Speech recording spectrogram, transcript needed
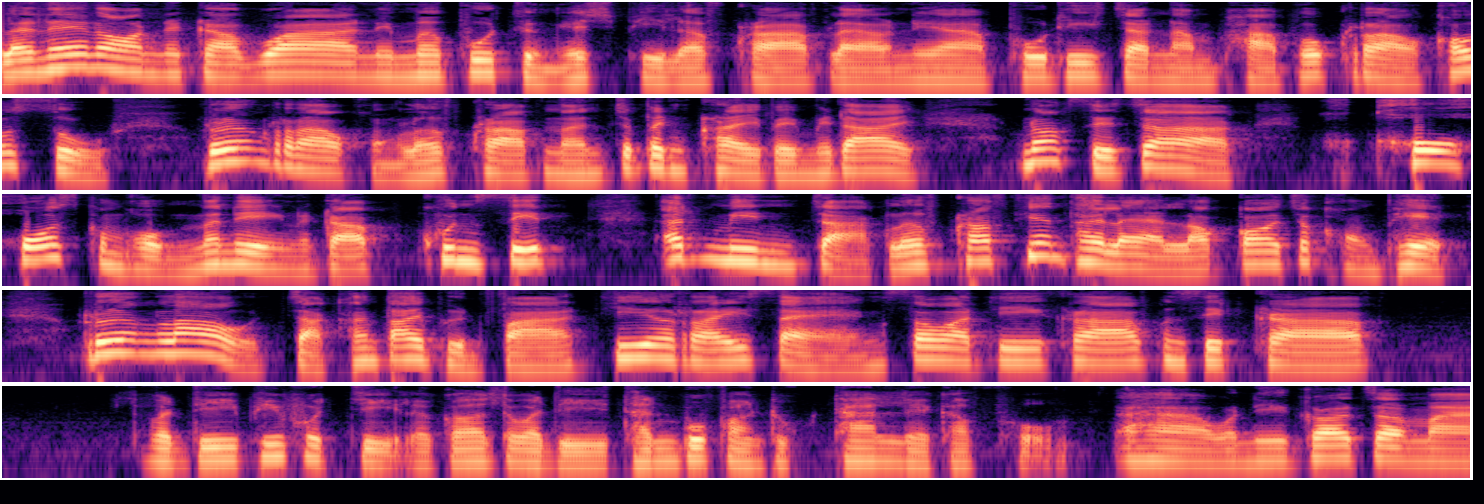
และแน่นอนนะครับว่าในเมื่อพูดถึง HP Lovecraft แล้วเนี่ย ผู้ที่จะนำพาพวกเราเข้าสู่เรื่องราวของ Lovecraft นั้นจะเป็นใครไปไม่ได้ นอกเสียจากโคโฮสของผมนั่นเองนะครับ คุณซิดแอดมินจาก Lovecraftian Thailand แล้วก็เจ้าของเพจ เรื่องเล่าจากข้างใต้ผืนฟ้าที่ไร้แสง สวัสดีครับ คุณซิดครับ สวัสดีพี่โฟจิแล้วก็สวัสดีท่านผู้ฟังทุกท่านเลยครับผมอ่าวันนี้ก็จะมา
